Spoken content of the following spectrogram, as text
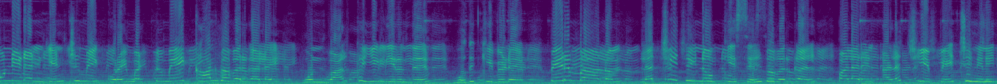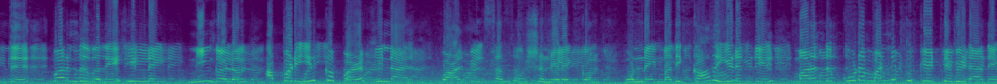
உன்னிடம் என்றுமே குறை மட்டுமே காண்பவர்களை உன் வாழ்க்கையில் இருந்து ஒதுக்கிவிடு. பெரும்பாலும் லட்சியத்தை நோக்கி செல்பவர்கள் பலரின் அலட்சிய பேச்சு நினைத்து வருந்துவதே இல்லை. நீங்களும் அப்படி இருக்க பழகினால் வாழ்வில் சந்தோஷம் நிலைக்கும். உன்னை மதிக்காத இடத்தில் மறந்து கூட மன்னிப்பு கேட்டு விடாதே.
